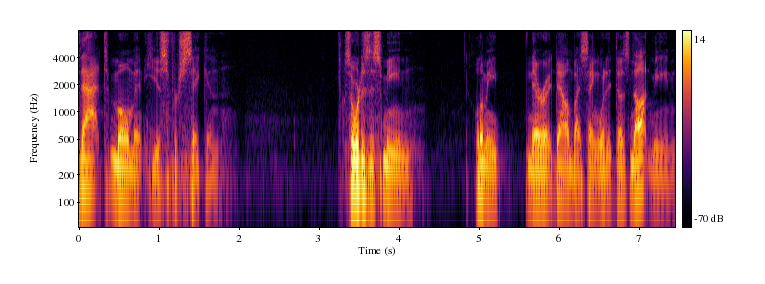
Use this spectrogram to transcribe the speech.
that moment, he is forsaken. So, what does this mean? Well, let me narrow it down by saying what it does not mean.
